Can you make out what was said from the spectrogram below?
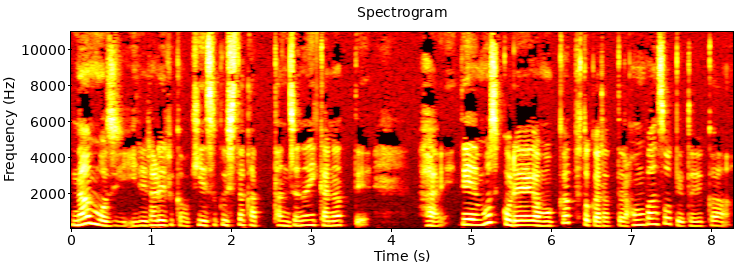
何文字入れられるかを計測したかったんじゃないかなってはい。で、もしこれがモックアップとかだったら本番想定というか、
